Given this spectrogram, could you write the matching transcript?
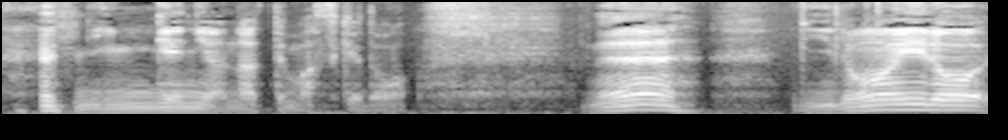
人間にはなってますけど、ね、いろいろ、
